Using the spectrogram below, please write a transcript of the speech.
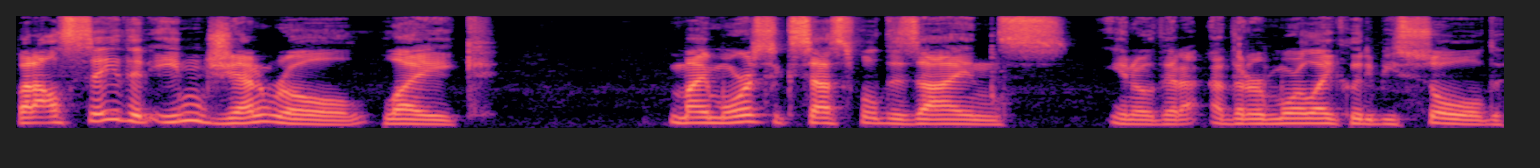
but I'll say that in general, like, my more successful designs, you know, that that are more likely to be sold,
